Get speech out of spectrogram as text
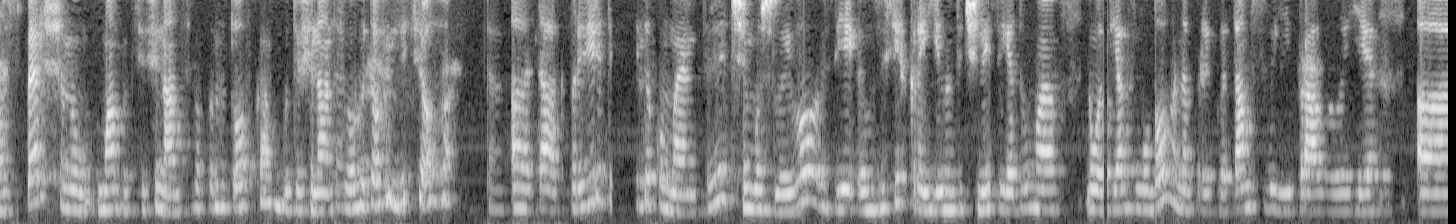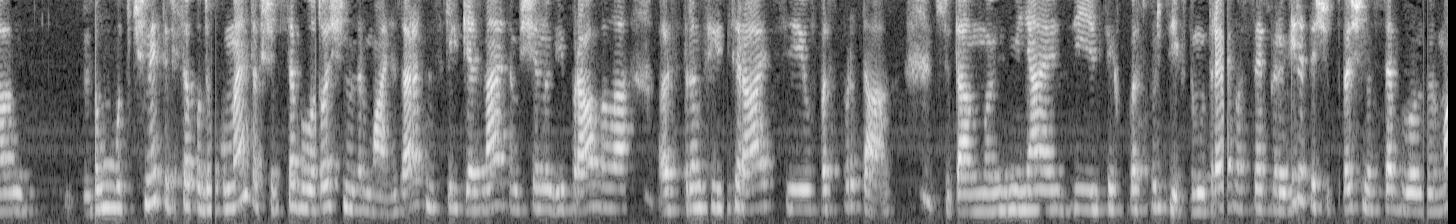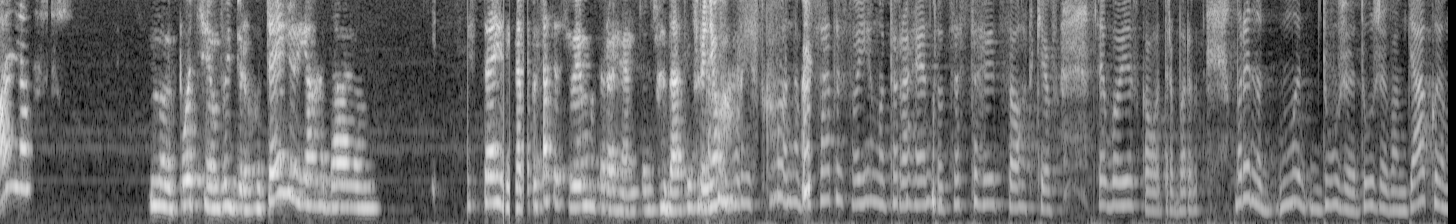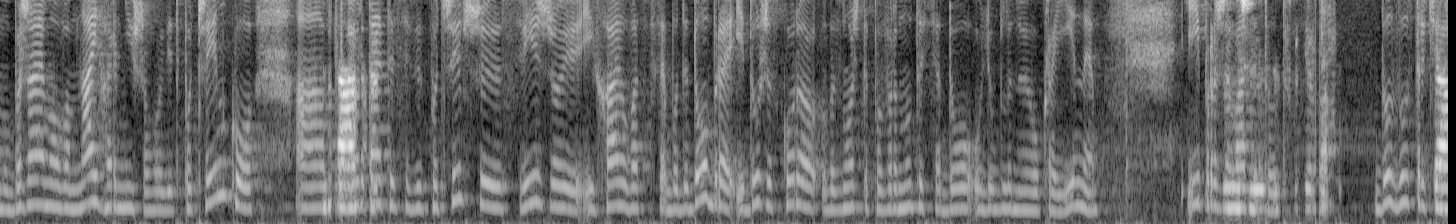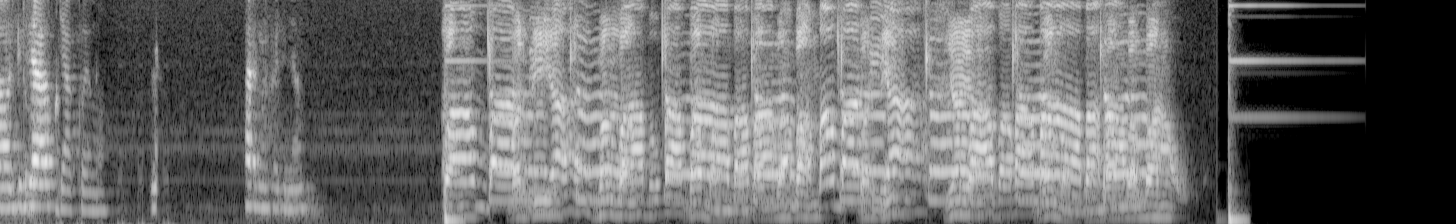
Спершу, ну, мабуть, це фінансова підготовка, бути фінансово готовим до цього. Так. А, так, перевірити всі документи, чи можливо з, з усіх країн уточнити. Я думаю, ну от як з Молдови, наприклад, там свої правила є. А, тому уточнити все по документах, щоб все було точно нормально. Зараз, наскільки я знаю, там ще нові правила е, з транслітерацією в паспортах, що там відміняють дії цих паспортів. Тому треба все перевірити, щоб точно все було нормально. Ну і потім вибір готелю, я гадаю. І все, і написати своєму турагенту, згадати про нього. Обов'язково написати своєму турагенту, це 100%. Це обов'язково треба робити. Марино, ми дуже дуже вам дякуємо. Бажаємо вам найгарнішого відпочинку. Повертайтеся відпочившою, свіжою, і хай у вас все буде добре. І дуже скоро ви зможете повернутися до улюбленої України і проживати Дуже тут. До зустрічі Так, вже тут. Дякуємо. Гарного дня. Barbie, Bamba, Bamba, Bamba, Bamba, Barbie, Bamba, Bamba, Bamba, Bamba, Bamba.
